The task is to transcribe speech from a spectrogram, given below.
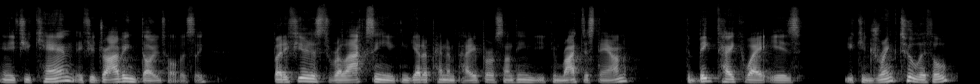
And if you can, if you're driving, don't obviously. But if you're just relaxing, you can get a pen and paper or something, you can write this down. The big takeaway is you can drink too little,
